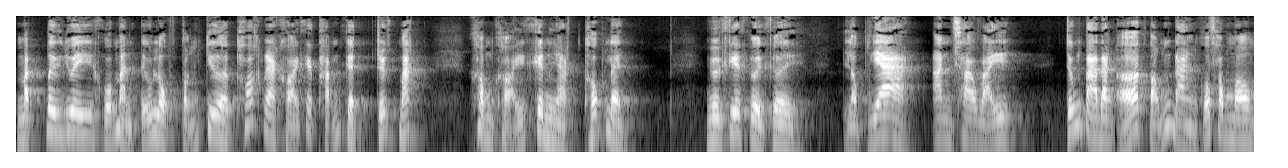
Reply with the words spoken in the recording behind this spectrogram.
Mạch tư duy của Mạnh Tiểu Lục vẫn chưa thoát ra khỏi cái thảm kịch trước mắt, không khỏi kinh ngạc thốt lên. Người kia cười cười, Lục Gia, anh sao vậy? Chúng ta đang ở tổng đàn của phong môn,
